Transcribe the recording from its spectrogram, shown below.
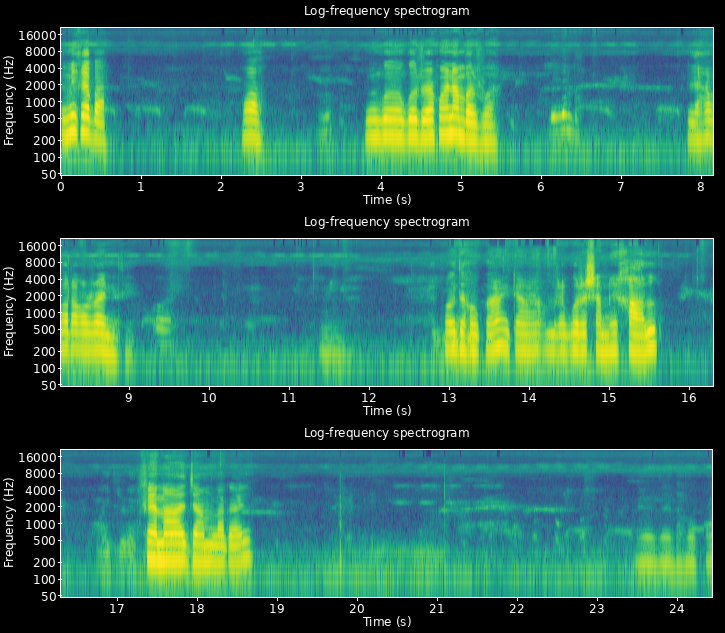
তুমি খেবা? হ। গরুর কয় নাম্বার পোয়া লেখাপড়া করাই নাকি? ওই দেখো কা এটা আমরা ঘরের সামনে খাল। ফেনা, জাম লাগাইল কা।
